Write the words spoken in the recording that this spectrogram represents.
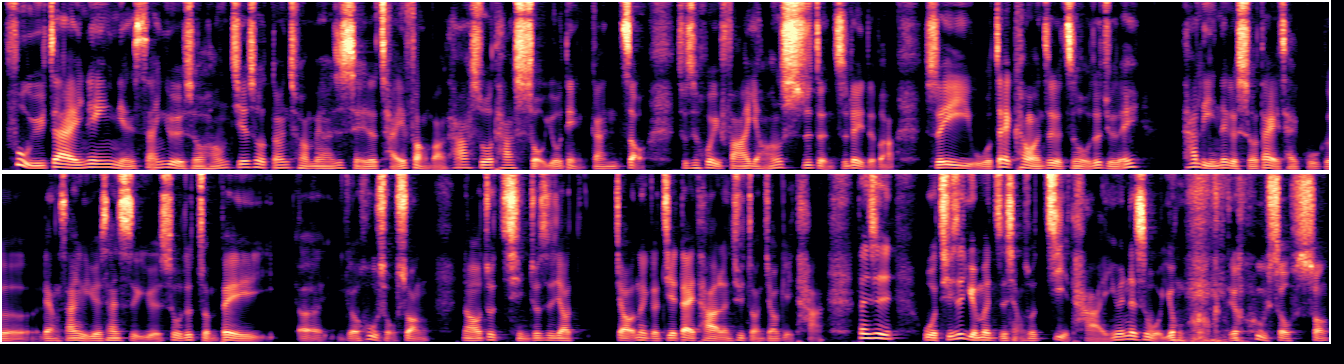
傅仪在那一年三月的时候，好像接受端传媒还是谁的采访吧，他说他手有点干燥，就是会发痒，好像湿疹之类的吧。所以我在看完这个之后，我就觉得，诶，他离那个时候大概才过个两三个月、三四个月，所以我就准备呃一个护手霜，然后就请就是要叫那个接待他的人去转交给他。但是我其实原本只想说借他，因为那是我用过的护手霜，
